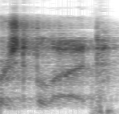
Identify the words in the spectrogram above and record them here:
First Blood.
